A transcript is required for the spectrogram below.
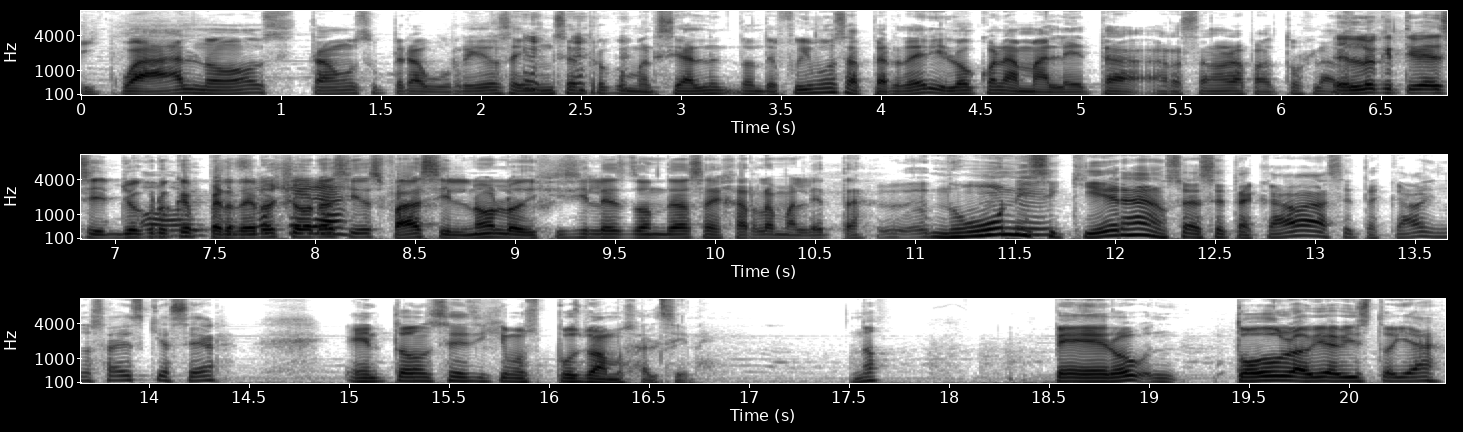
¿Y cuál, no? Estábamos súper aburridos. Hay un centro comercial donde fuimos a perder y luego con la maleta arrastrándola para todos lados. Es lo que te iba a decir. Yo creo que perder ocho horas sí es fácil, ¿no? Lo difícil es dónde vas a dejar la maleta. Eh, No, ni siquiera. O sea, se te acaba, se te acaba y no sabes qué hacer. Entonces dijimos, pues vamos al cine. ¿No? Pero todo lo había visto ya.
